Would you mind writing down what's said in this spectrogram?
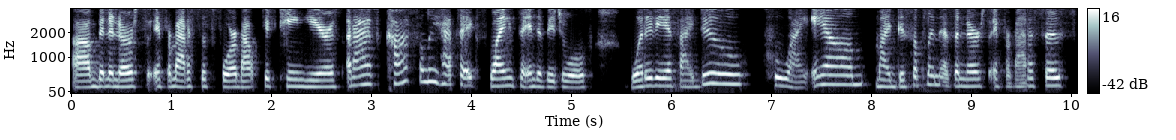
um, been a nurse informaticist for about 15 years, and I've constantly had to explain to individuals what it is I do, who I am, my discipline as a nurse informaticist.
